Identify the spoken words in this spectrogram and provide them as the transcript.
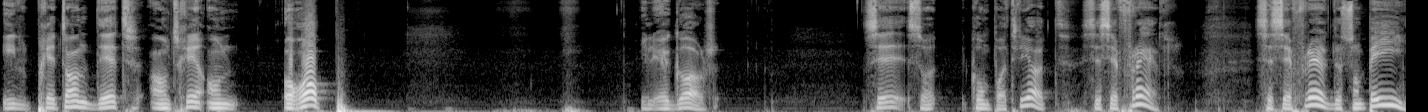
ils prétendent d'être entrés en Europe. Il égorge. C'est son compatriote, c'est ses frères c'est ses frères de son pays.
